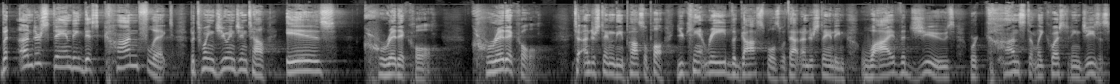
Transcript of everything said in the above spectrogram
but understanding this conflict between Jew and Gentile is critical. Critical to understanding the Apostle Paul. You can't read the Gospels without understanding why the Jews were constantly questioning Jesus.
